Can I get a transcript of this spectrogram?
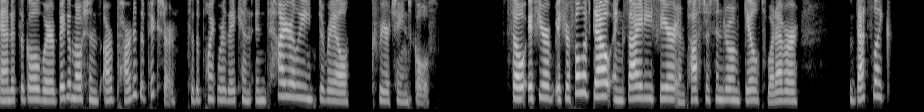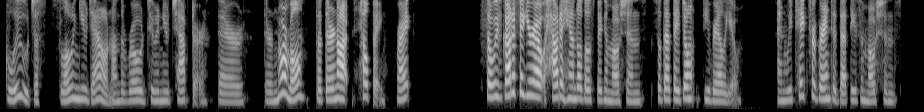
and it's a goal where big emotions are part of the picture to the point where they can entirely derail career change goals. So if you're if you're full of doubt, anxiety, fear, imposter syndrome, guilt, whatever, that's like glue just slowing you down on the road to a new chapter. They're they're normal, but they're not helping, right? So we've got to figure out how to handle those big emotions so that they don't derail you. And we take for granted that these emotions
